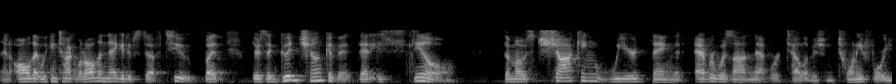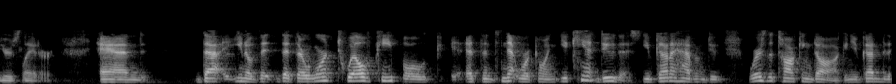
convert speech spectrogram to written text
and all that. We can talk about all the negative stuff too, but there's a good chunk of it that is still the most shocking, weird thing that ever was on network television 24 years later. And that you know that that there weren't 12 people at the network going you can't do this. You've got to have them do where's the talking dog? And you've got to do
